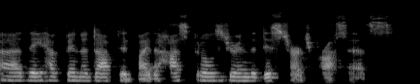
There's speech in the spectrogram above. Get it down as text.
uh, they have been adopted by the hospitals during the discharge process.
